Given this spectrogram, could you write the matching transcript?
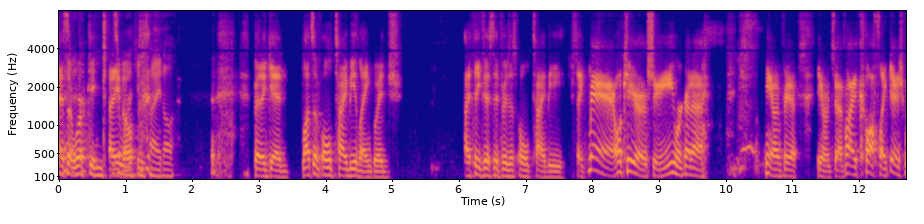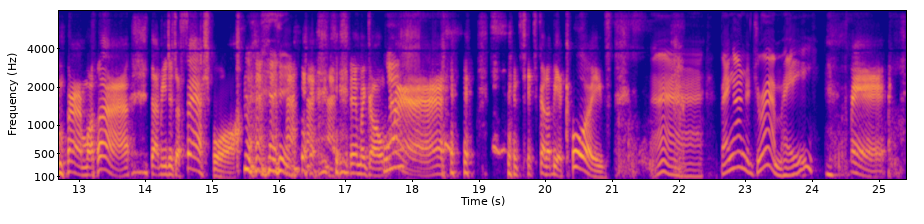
as a working It's a title. working title. But again, lots of old timey language. I think this if it's just old timey, it's like, man, look here, see, we're gonna, you know, if you, you know, if I cough like this, that means it's a fastball. and we go, it's, it's gonna be a coive. Ah, bang on the drum, hey.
